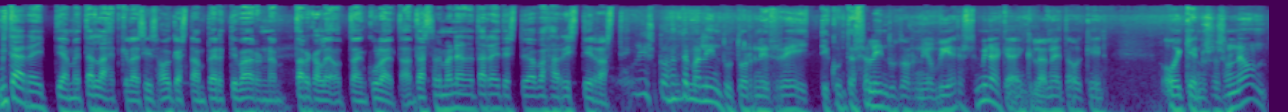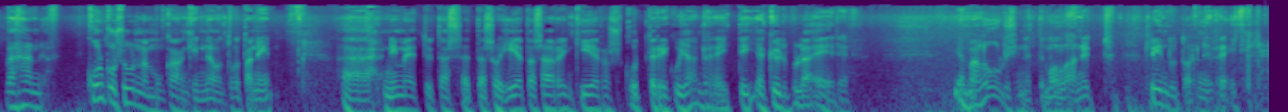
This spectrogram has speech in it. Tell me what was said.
mitä reittiä me tällä hetkellä siis oikeastaan Pertti Väyrynen tarkalleen ottaen kuljetaan? Tässä menee näitä reitistöjä vähän ristirasti. Olisikohan tämä lintutornin reitti, kun tässä lintutorni on vieressä? Minäkään en kyllä näitä oikein, oikein osaa. Ne on vähän, kulkusuunnan mukaankin ne on tuota niin, ää, nimetty tässä, että tässä on Hietasaaren kierros, Kutterikujan reitti ja Kylpylä Eeden. Ja mä luulisin, että me ollaan nyt lintutornin reitillä.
